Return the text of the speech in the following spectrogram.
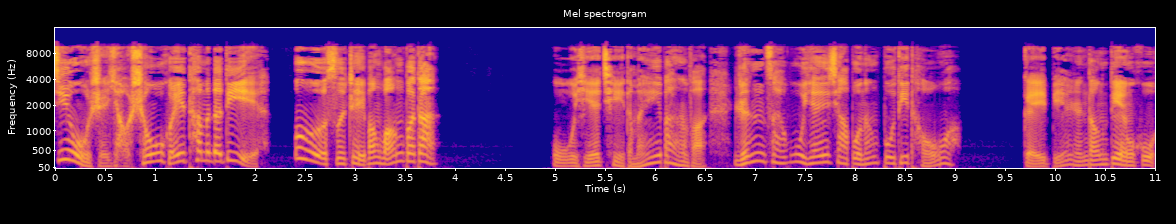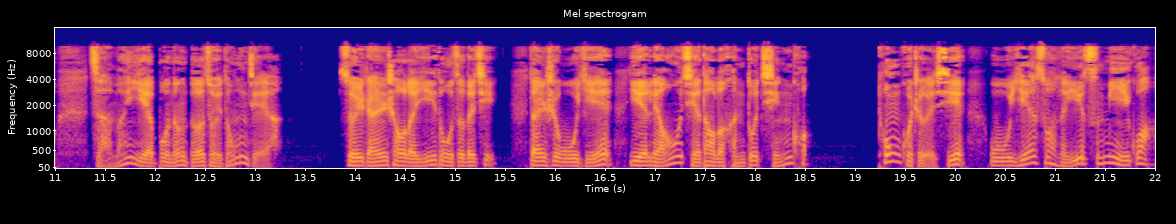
就是要收回他们的地，饿死这帮王八蛋。”五爷气得没办法，人在屋檐下不能不低头啊。给别人当佃户，怎么也不能得罪东家呀。虽然受了一肚子的气，但是五爷也了解到了很多情况。通过这些，五爷算了一次密卦，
